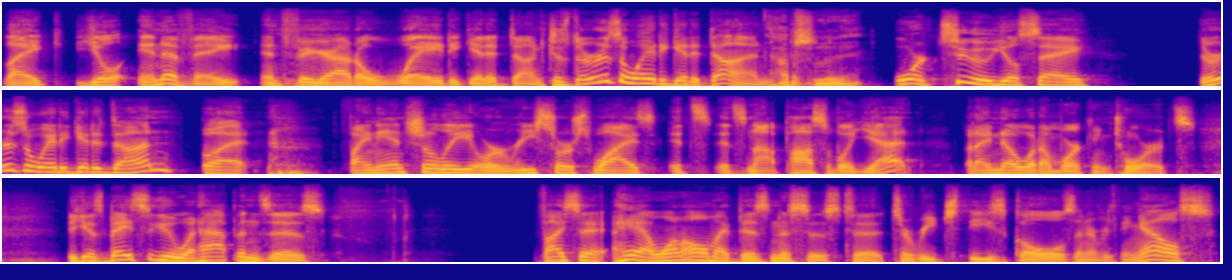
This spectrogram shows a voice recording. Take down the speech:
like you'll innovate and figure mm-hmm. out a way to get it done because there is a way to get it done. absolutely. Or two, you'll say, there is a way to get it done, but financially or resource wise, it's it's not possible yet, but I know what I'm working towards. Mm-hmm. Because basically what happens is if I say, hey, I want all my businesses to, to reach these goals and everything else,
